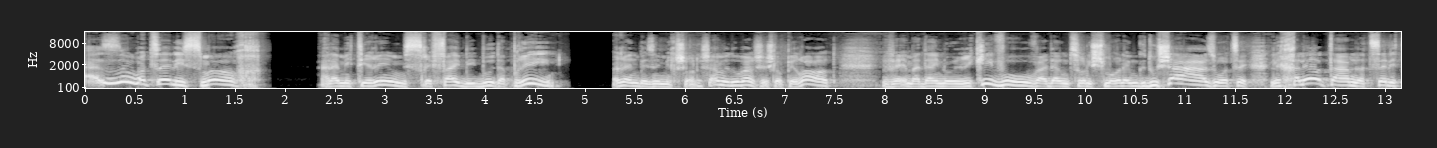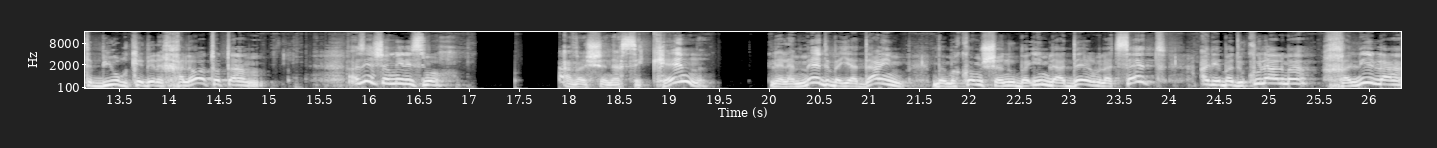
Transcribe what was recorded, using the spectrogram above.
אז הוא רוצה לסמוך על המתירים שריפה בעיבוד הפרי, הרי אין בזה מכשול. שם מדובר שיש לו פירות, והם עדיין לא הרכיבו, ועדיין צריך לשמור עליהם קדושה, אז הוא רוצה לכלה אותם, לנצל את הביור כדי לכלות אותם. אז יש על מי לסמוך. אבל שנעשה כן, ללמד בידיים במקום שאנו באים להדר ולצאת, על יבדו כולי עלמא, חלילה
